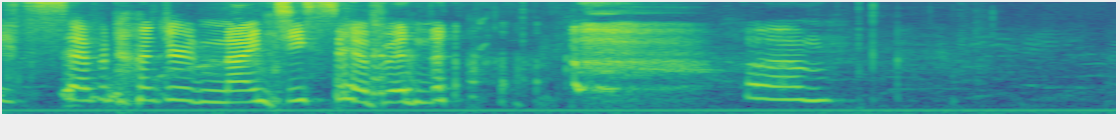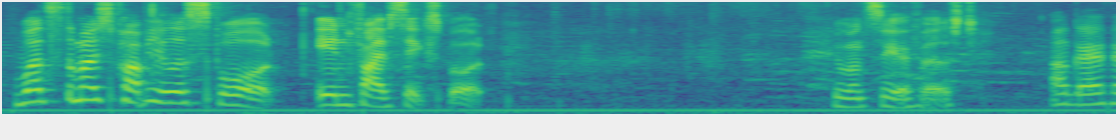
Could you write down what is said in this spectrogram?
It's 797. um, what's the most popular sport in 5 6 sport? Who wants to go first? I'll go.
